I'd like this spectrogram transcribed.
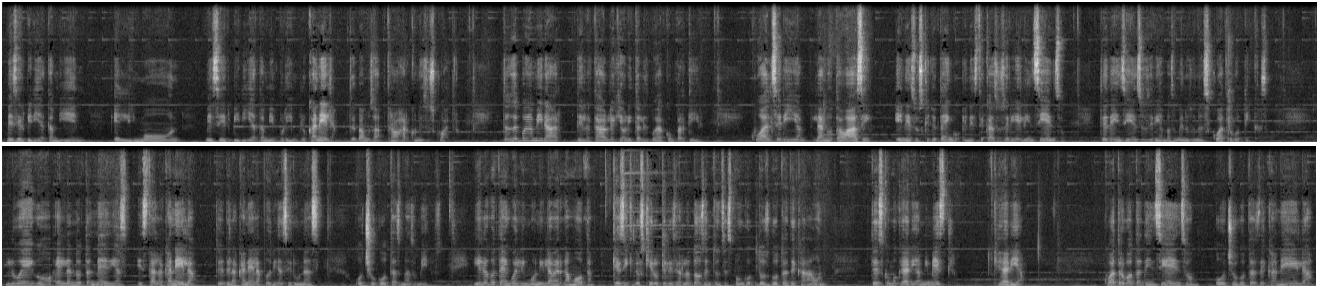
me serviría también el limón, me serviría también, por ejemplo, canela. Entonces vamos a trabajar con esos cuatro. Entonces voy a mirar de la tabla que ahorita les voy a compartir cuál sería la nota base en esos que yo tengo. En este caso sería el incienso. Entonces de incienso serían más o menos unas cuatro goticas. Luego en las notas medias está la canela, de la canela podrían ser unas 8 gotas más o menos. Y luego tengo el limón y la bergamota, que si los quiero utilizar los dos, entonces pongo dos gotas de cada uno. Entonces, ¿cómo quedaría mi mezcla? Quedaría 4 gotas de incienso, 8 gotas de canela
